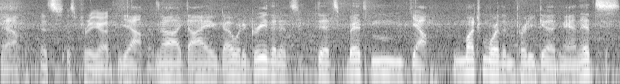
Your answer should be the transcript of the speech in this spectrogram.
Yeah. it's it's pretty good. Yeah, no, I, I, I would agree that it's it's it's mm, yeah much more than pretty good, man. It's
